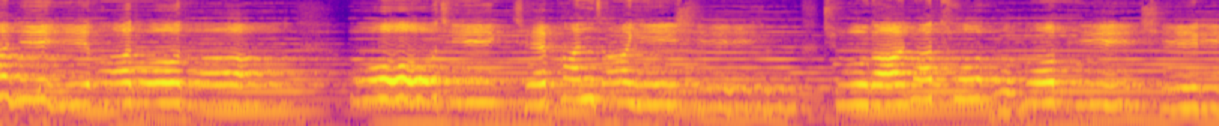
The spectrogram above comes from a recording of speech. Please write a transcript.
아니하도다. 오직 재판장이신 주가 낮추고 높이시리라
